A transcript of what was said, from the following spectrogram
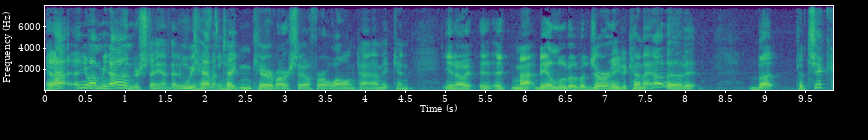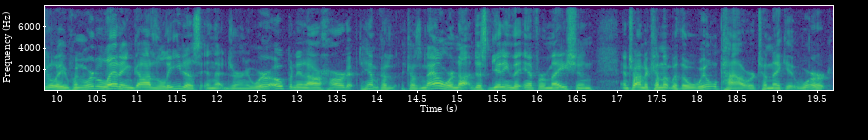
And I, you know, I mean, I understand that if we haven't taken care of ourselves for a long time, it can, you know, it, it might be a little bit of a journey to come out of it. But particularly when we're letting God lead us in that journey, we're opening our heart up to Him because because now we're not just getting the information and trying to come up with the willpower to make it work.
